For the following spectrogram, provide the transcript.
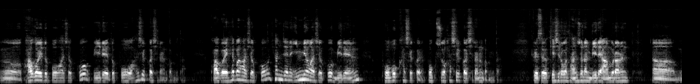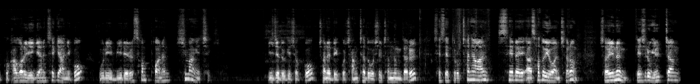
어, 과거에도 보호하셨고 미래에도 보호하실 것이라는 겁니다. 과거에 해방하셨고 현재는 임명하셨고 미래에는 보복하실 거예요. 복수하실 것이라는 겁니다. 그래서 계시록은 단순한 미래 암호라는 어, 그 과거를 얘기하는 책이 아니고 우리 미래를 선포하는 희망의 책이에요. 이제도 계셨고 전에도 있고 장차도 오실 전능자를 세세토록 찬양한 세례, 아, 사도 요한처럼 저희는 계시록 1장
